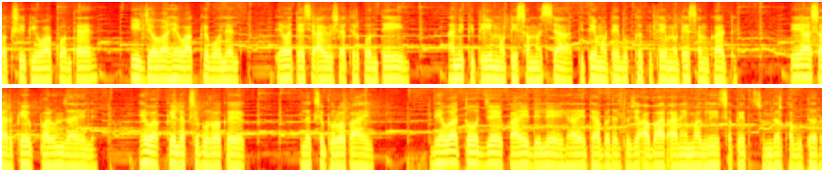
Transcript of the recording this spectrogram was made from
पक्षी किंवा कोणत्याही जेव्हा हे वाक्य बोलेल तेव्हा त्याच्या आयुष्यातील कोणतेही आणि कितीही मोठी समस्या किती मोठे दुःख किती मोठे संकट यासारखे पळून जाईल. हे वाक्य लक्षपूर्वक लक्षपूर्वक आहे. देवा तो जे काय दिले आहे त्याबद्दल तुझे आभार आणि मग हे सफेद सुंदर कबूतर.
